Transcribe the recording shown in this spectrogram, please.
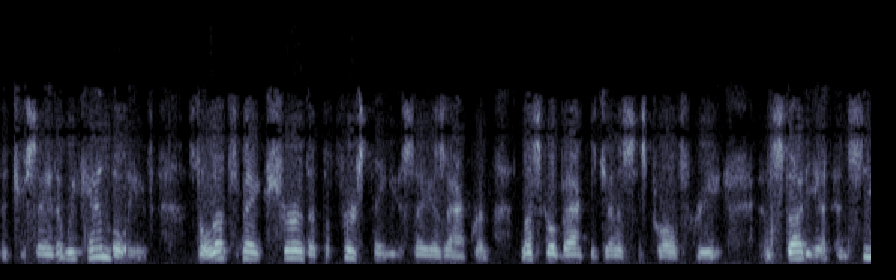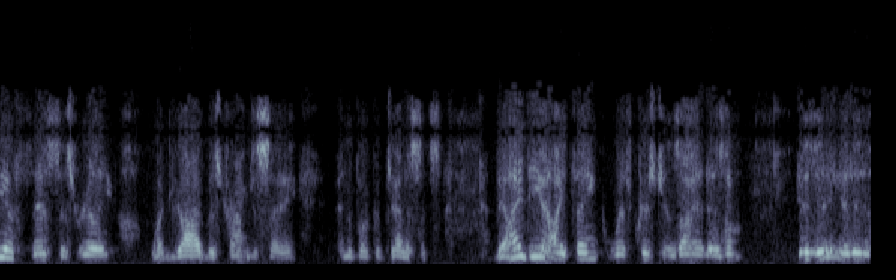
that you say that we can believe. So let's make sure that the first thing you say is accurate. Let's go back to Genesis 12:3 and study it and see if this is really what God was trying to say in the book of Genesis. The idea, I think, with Christian Zionism is it is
